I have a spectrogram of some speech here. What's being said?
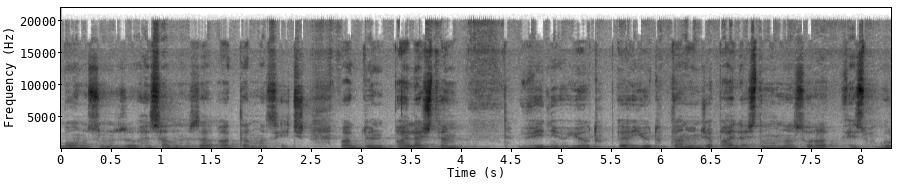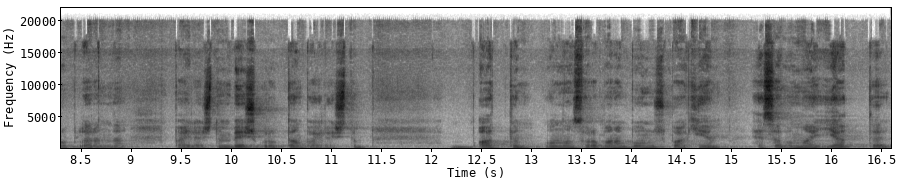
bonusunuzu hesabınıza aktarması için. Bak dün paylaştığım video YouTube e, YouTube'dan önce paylaştım. Ondan sonra Facebook gruplarında paylaştım. 5 gruptan paylaştım. Attım. Ondan sonra bana bonus bakiyem hesabıma yattı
